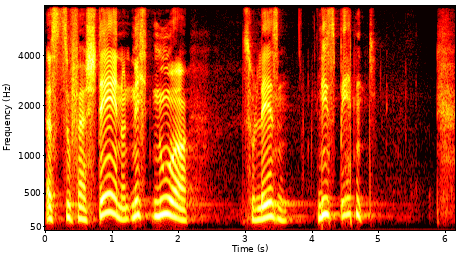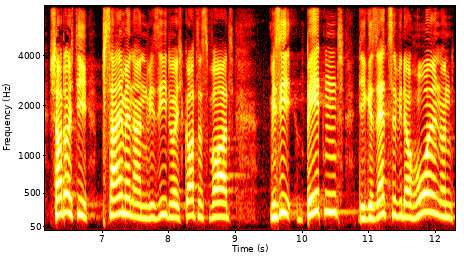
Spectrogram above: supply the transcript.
es zu verstehen und nicht nur zu lesen. Lies betend. Schaut euch die Psalmen an, wie sie durch Gottes Wort, wie sie betend die Gesetze wiederholen. Und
